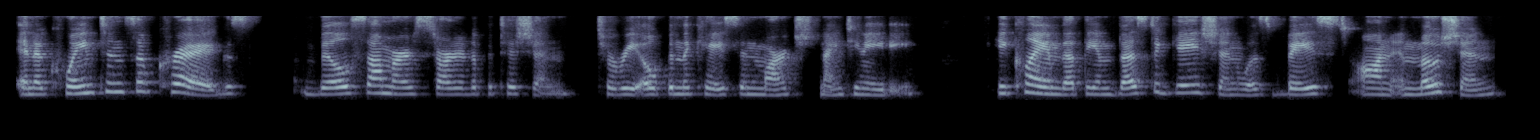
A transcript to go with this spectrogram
An acquaintance of Craig's, Bill Summers, started a petition to reopen the case in March 1980. He claimed that the investigation was based on emotion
